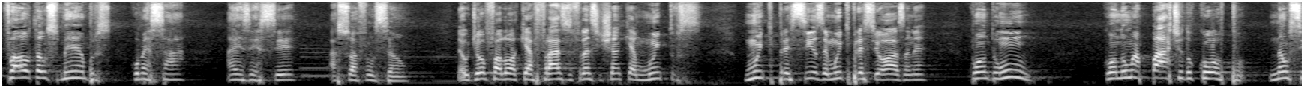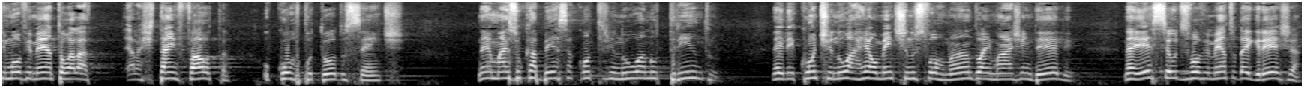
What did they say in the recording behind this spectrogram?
Falta os membros começar a exercer a sua função. O Joe falou aqui a frase do Francis Chan que é muito, muito precisa, muito preciosa, né? Quando um quando uma parte do corpo não se movimenta ou ela, ela está em falta, o corpo todo sente. Né? Mas o cabeça continua nutrindo, né? ele continua realmente nos formando a imagem dele. Né? Esse é o desenvolvimento da igreja,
